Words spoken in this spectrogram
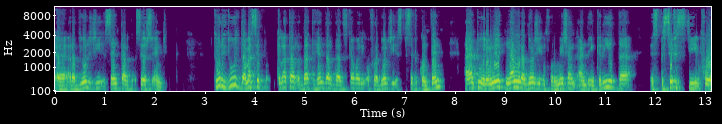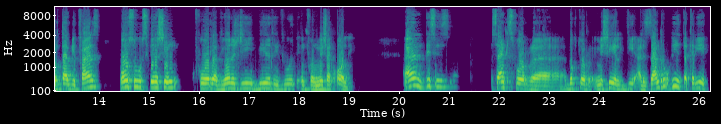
uh, radiology centered search engine. to reduce the massive clutter that hinder the discovery of radiology specific content and to eliminate non-radiology information and increase the specificity for target files, also searching for radiology peer-reviewed information only. And this is thanks for uh, Dr. Michael D'Alessandro. He is the create,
